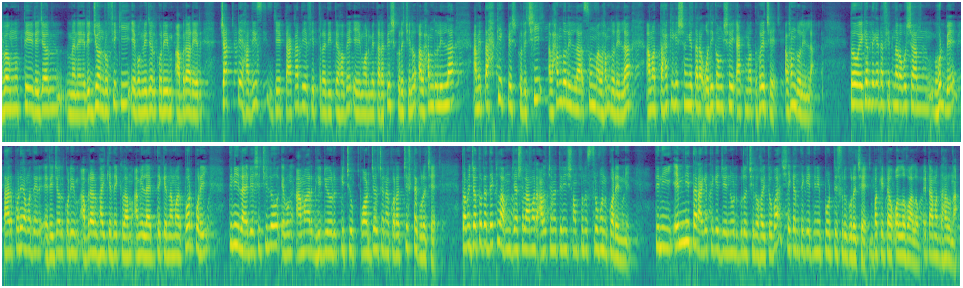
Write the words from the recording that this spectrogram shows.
এবং মুফতি রেজাউল মানে রিজন রফিকি এবং রেজাউল করিম আবরারের চারটে হাদিস যে টাকা দিয়ে ফিতরা দিতে হবে, এই মর্মে তারা পেশ করেছিল। আলহামদুলিল্লাহ, আমি তাহকিক পেশ করেছি। আলহামদুলিল্লাহ সুম আলহামদুলিল্লাহ, আমার তাহকিকের সঙ্গে তারা অধিকাংশই একমত হয়েছে, আলহামদুলিল্লাহ। তো এখান থেকে একটা ফিতনার অবসান ঘটবে। তারপরে আমাদের রেজাল করিম আবরার ভাইকে দেখলাম, আমি লাইভ থেকে নামার পর পরেই তিনি লাইভে এসেছিল এবং আমার ভিডিওর কিছু পর্যালোচনা করার চেষ্টা করেছে। তো আমি যতটা দেখলাম যে আসলে আমার আলোচনা তিনি সম্পূর্ণ শ্রবণ করেননি। তিনি এমনি তার আগে থেকে যে নোটগুলো ছিল হয়তোবা, সেখান থেকে তিনি পড়তে শুরু করেছে, বাকিটা অল্লাহ আলম, এটা আমার ধারণা।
